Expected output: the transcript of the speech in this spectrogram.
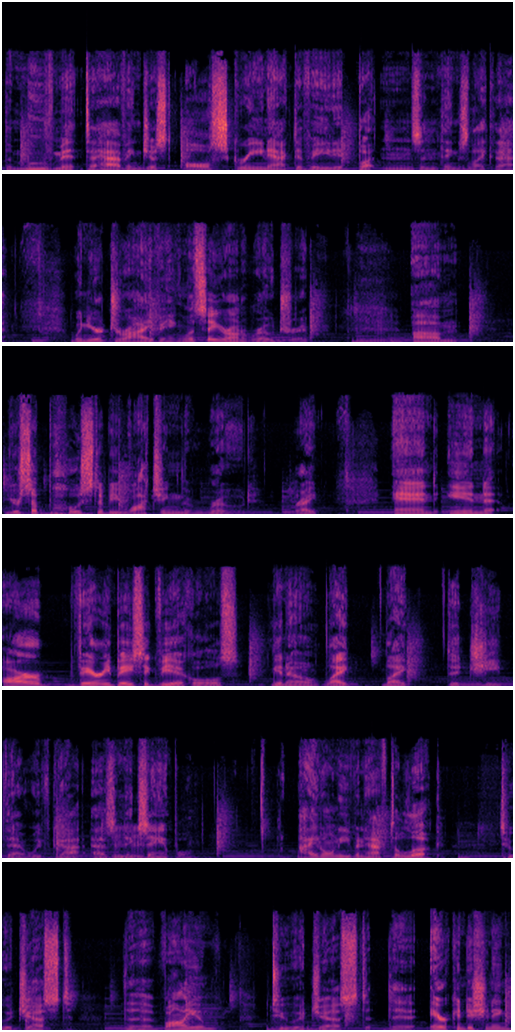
the movement to having just all screen activated buttons and things like that. When you're driving, let's say you're on a road trip, um, you're supposed to be watching the road, right? And in our very basic vehicles, you know, like like the Jeep that we've got as an example, I don't even have to look to adjust the volume, to adjust the air conditioning,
